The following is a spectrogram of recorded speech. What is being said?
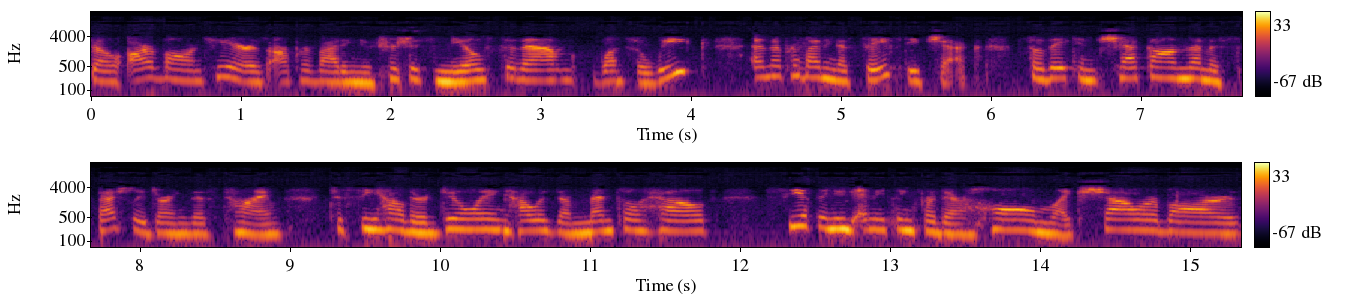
So our volunteers are providing nutritious meals to them once a week, and they're providing a safety check so they can check on them, especially during this time, to see how they're doing, how is their mental health, see if they need anything for their home, like shower bars.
